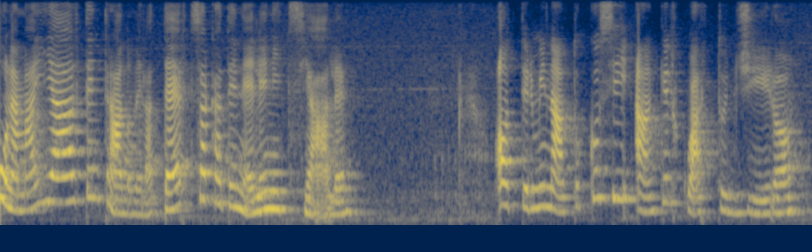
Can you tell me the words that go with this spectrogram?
una maglia alta entrando nella terza catenella iniziale. Ho terminato così anche il quarto giro.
